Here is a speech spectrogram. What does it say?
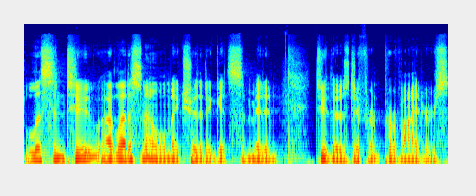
listen to, uh, let us know. We'll make sure that it gets submitted to those different providers.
